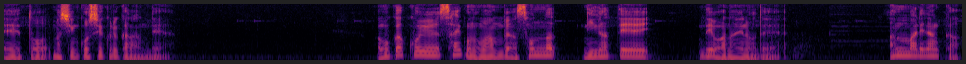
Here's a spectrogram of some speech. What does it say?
えーと、まあ、進行してくるかなんで。僕はこういう最後のワンブはそんな苦手ではないのであんまりなんか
